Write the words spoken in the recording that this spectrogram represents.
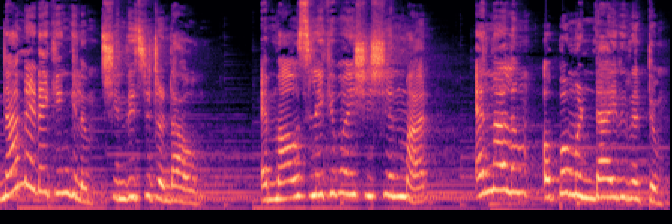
നാം ഇടയ്ക്കെങ്കിലും ചിന്തിച്ചിട്ടുണ്ടാവും. എമ്മാവൂസിലേക്ക് പോയ ശിഷ്യന്മാർ എന്നാലും ഒപ്പം ഉണ്ടായിരുന്നിട്ടും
